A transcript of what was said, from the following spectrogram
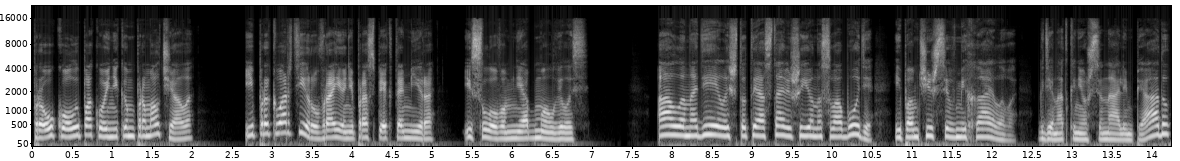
Про уколы покойникам промолчала. И про квартиру в районе проспекта Мира и словом не обмолвилась. Алла надеялась, что ты оставишь ее на свободе и помчишься в Михайлово, где наткнешься на Олимпиаду,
